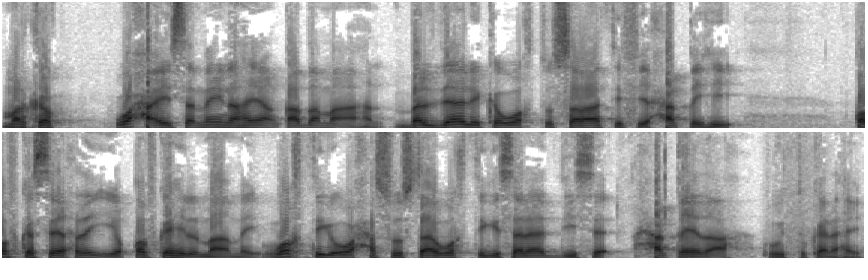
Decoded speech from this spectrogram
Marka waxa ay samaynahayaan qada ma ahan. Bal dalika waqtu salaati fii xaqihi. Qofka seexday iyo qofka hilmaamay waqtiga uu xasuustaa waqtigii salaadiisa xaqeeda ah uu tukanahayo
